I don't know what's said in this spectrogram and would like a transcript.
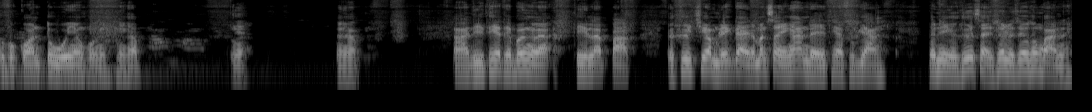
อุปกรณ์ตู้ยังพวกนี้นะครับเนี่ยนะครับอ่าดีเทสให้เบิ้งแล้วทีละปากก็คือเชื่อมเล็กได้แต่มันใส่งานได้แทบทุกอย่าง ตัวนี้ก็คือใส่โซลาร์เซลล์ทั้งบ้านเลย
